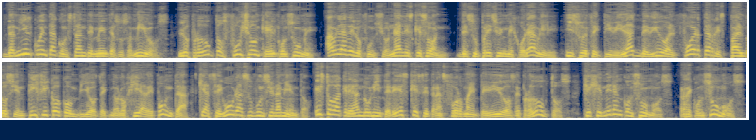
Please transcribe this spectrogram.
Daniel cuenta constantemente a sus amigos los productos Fusion que él consume. Habla de lo funcionales que son, de su precio inmejorable y su efectividad debido al fuerte respaldo científico con biotecnología de punta que asegura su funcionamiento. Esto va creando un interés que se transforma en pedidos de productos, que generan consumos, reconsumos,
